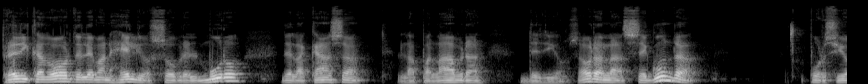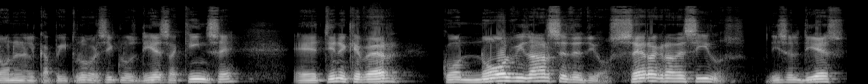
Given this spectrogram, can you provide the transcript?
predicador del Evangelio sobre el muro de la casa, la palabra de Dios. Ahora la segunda porción en el capítulo, versículos 10 a 15, eh, tiene que ver con no olvidarse de Dios, ser agradecidos. Dice el 10,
